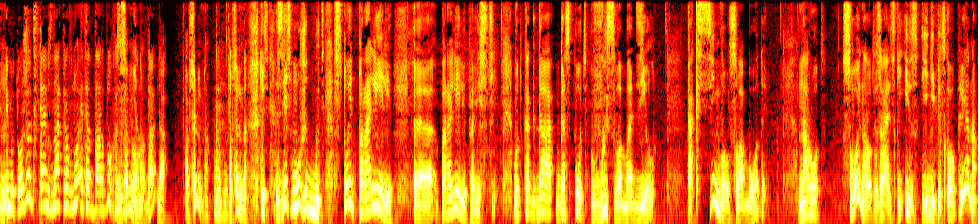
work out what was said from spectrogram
угу. и мы тоже ставим знак знак равно это дар Духа Святого, да? Да. Абсолютно, угу. абсолютно. То есть здесь может быть стоит параллели, э, параллели провести. Вот когда Господь высвободил как символ свободы народ свой, народ израильский из египетского плена,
